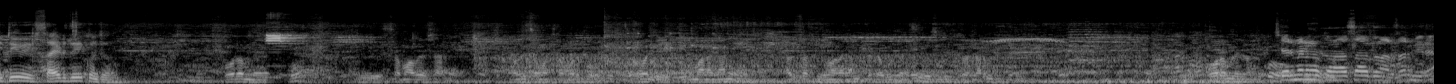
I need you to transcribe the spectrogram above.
ఇటు సైడ్ది కొంచెం. ఫోరం లేనందుకు ఈ సమావేశాన్ని మళ్ళీ సంవత్సరం వరకు ఎటువంటి తీర్మానం కానీ అవిశ్వాస తీర్మానం కానీ పెట్టకూడదని ఫోరం లేనందుకు చైర్మన్గా కొనసాగుతున్నారు సార్ మీరే?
